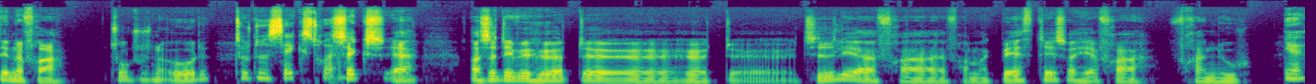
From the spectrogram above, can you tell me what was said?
Den er fra 2008. 2006, tror jeg. 6, ja. Og så det, vi hørte, øh, hørte øh, tidligere fra, fra Macbeth, det er så her fra, fra nu. Ja.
